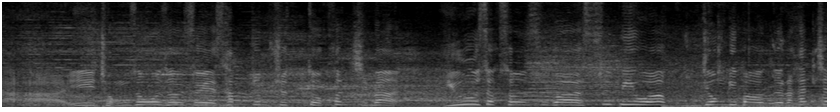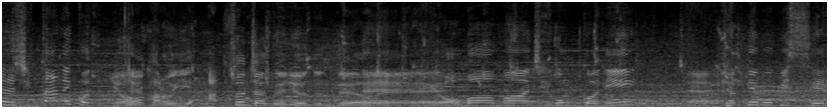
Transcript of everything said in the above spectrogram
야, 이 정성호 선수의 3점 슛도 컸지만 유우석 선수가 수비와 공격 리바운드를 한 차례씩 따냈거든요. 네, 바로 이 앞선 장면이었는데요. 네, 네. 어마어마한 제공권이 네, 현대모비스의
